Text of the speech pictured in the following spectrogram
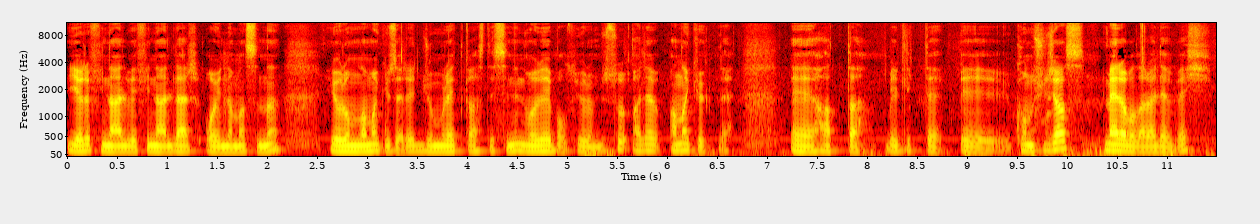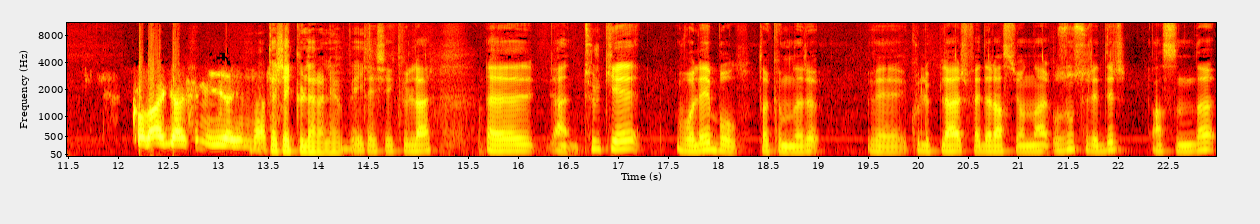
yarı final ve finaller oynamasını yorumlamak üzere Cumhuriyet Gazetesi'nin voleybol yorumcusu Alev Anakök'le e, hatta birlikte e, konuşacağız. Merhabalar Alev Bey. Kolay gelsin, iyi yayınlar. Teşekkürler Alev Bey. Teşekkürler. Ee, yani Türkiye voleybol takımları ve kulüpler, federasyonlar uzun süredir aslında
